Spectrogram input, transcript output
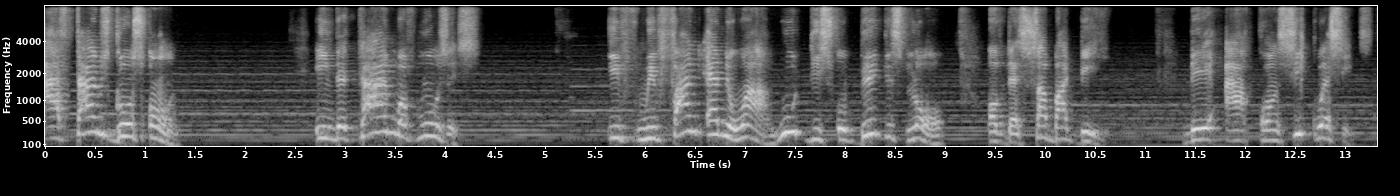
As times goes on, in the time of Moses, if we find anyone who disobeyed this law of the Sabbath day, there are consequences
